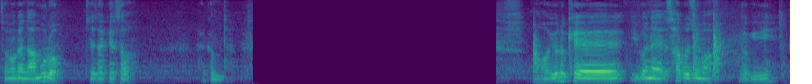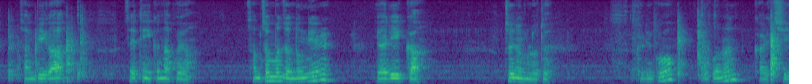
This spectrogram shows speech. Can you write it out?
조만간 나무로 제작해서 할 겁니다. 어, 이렇게 이번에 살오징어 여기 장비가 세팅이 끝났고요. 3000번 전동릴 야리가 전용 로드. 그리고 이거는 갈치.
